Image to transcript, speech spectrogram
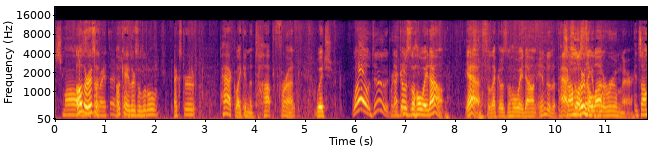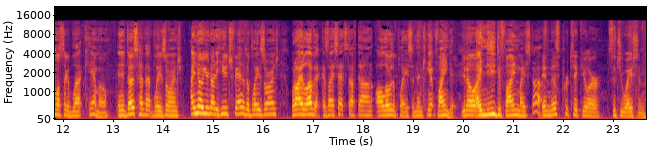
small. Oh, there is a right there. okay. So- There's a little extra pack like in the top front, which whoa, dude, that goes the whole way down. Yeah, so that goes the whole way down into the pack. So there's like a a lot bl- of room there. It's almost like a black camo, and it does have that blaze orange. I know you're not a huge fan of the blaze orange, but I love it because I set stuff down all over the place and then can't find it. You know, I need to find my stuff. In this particular situation,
